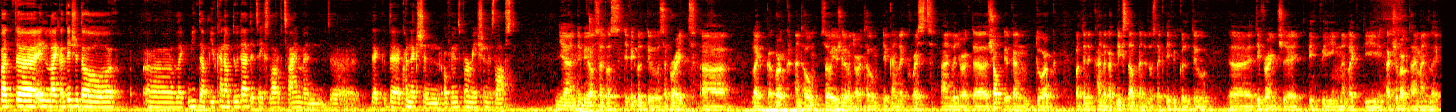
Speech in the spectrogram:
but uh, in like a digital uh, like meetup you cannot do that it takes a lot of time and uh, the, the connection of information is lost Yeah, and maybe also it was difficult to separate uh, like uh, work and home. So usually when you're at home, you can like rest, and when you're at the shop, you can do work. But then it kind of got mixed up, and it was like difficult to uh, differentiate between like the actual work time and like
